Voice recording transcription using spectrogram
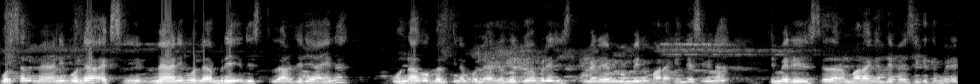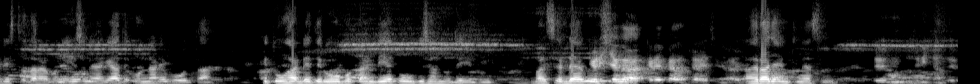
ਮੋਟਰਸਾਈਕਲ ਮੈਂ ਨਹੀਂ ਬੋਲਿਆ ਐਕਚੁਅਲੀ ਮੈਂ ਨਹੀਂ ਬੋਲਿਆ ਮੇਰੇ ਰਿਸ਼ਤੇਦਾਰ ਜਿਹੜੇ ਆਏ ਨਾ ਉਹਨਾਂ ਕੋ ਗਲਤੀ ਨਾਲ ਬੋਲਿਆ ਗਿਆ। ਕਿਉਂਕਿ ਉਹ ਮੇਰੇ ਰਿਸ਼ਤੇ ਮੇਰੇ ਮੰਮੀ ਨੂੰ ਮਾੜਾ ਕਹਿੰਦੇ ਸੀ ਨਾ ਤੇ ਮੇਰੇ ਰਿਸ਼ਤੇਦਾਰ ਮਾੜਾ ਕਹਿੰਦੇ ਪਏ ਸੀ ਕਿ ਤੇ ਮੇਰੇ ਰਿਸ਼ਤੇਦਾਰਾਂ ਕੋਲ ਨਹੀਂ ਸੁਣਿਆ ਗਿਆ ਤੇ ਉਹਨਾਂ ਨੇ ਬੋਲਤਾ ਕਿ ਤੂੰ ਸਾਡੇ ਤੇ ਰੋਬ ਕੰਡੀ ਹੈ ਤੂੰ ਕੀ ਸਾਨੂੰ ਦੇ ਦੀ ਬਸ ਐਡਾ ਕੋਈ ਜਗ੍ਹਾ ਕਿਹੜੇ ਪੈਲਸ ਚ ਆਏ ਸੀ। ਰਾਜਾ ਇੰਟਰਨੈਸ਼ਨਲ ਤੇ ਹੁਣ ਤੁਸੀਂ ਕੀ ਚਾਹੁੰਦੇ ਹੋ?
